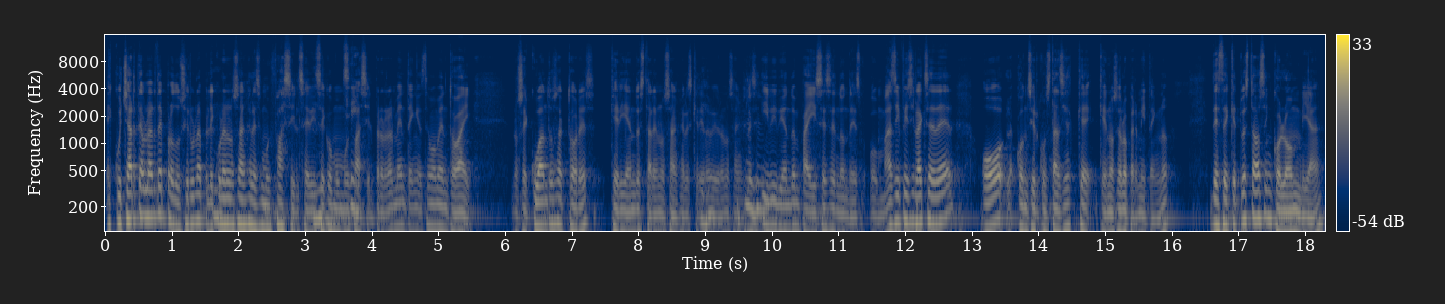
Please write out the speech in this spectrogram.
escucharte hablar de producir una película en Los Ángeles es muy fácil, se dice como muy Sí. fácil, pero realmente en este momento hay no sé cuántos actores queriendo estar en Los Ángeles, queriendo vivir en Los Ángeles y viviendo en países en donde es o más difícil acceder o con circunstancias que, que no se lo permiten, ¿no? Desde que tú estabas en Colombia,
